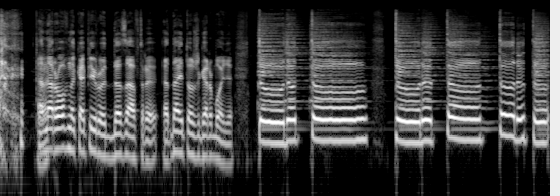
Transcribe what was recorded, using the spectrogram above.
она ровно копирует «До завтра». Одна и та же гармония. Ту-ду-ту, ту-ду-ту, ту-ду-ту.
